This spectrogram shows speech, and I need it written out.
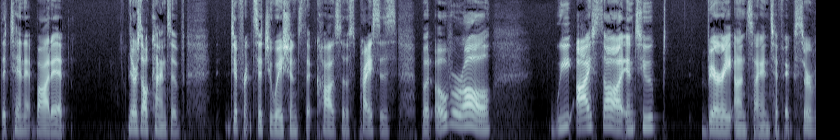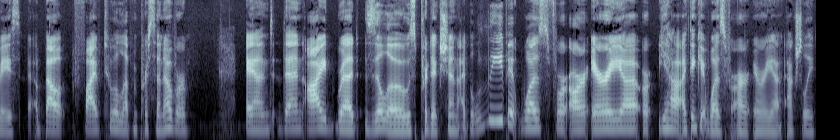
the tenant bought it. There's all kinds of different situations that cause those prices, but overall, we I saw in two very unscientific surveys about 5 to 11% over and then I read Zillow's prediction. I believe it was for our area, or yeah, I think it was for our area actually.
